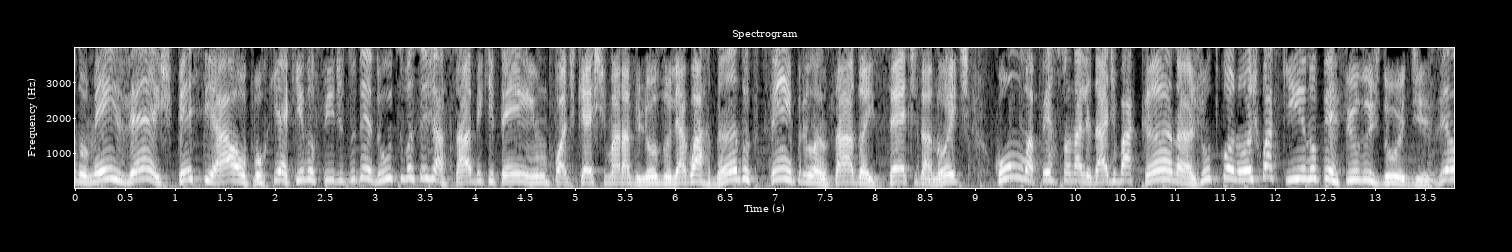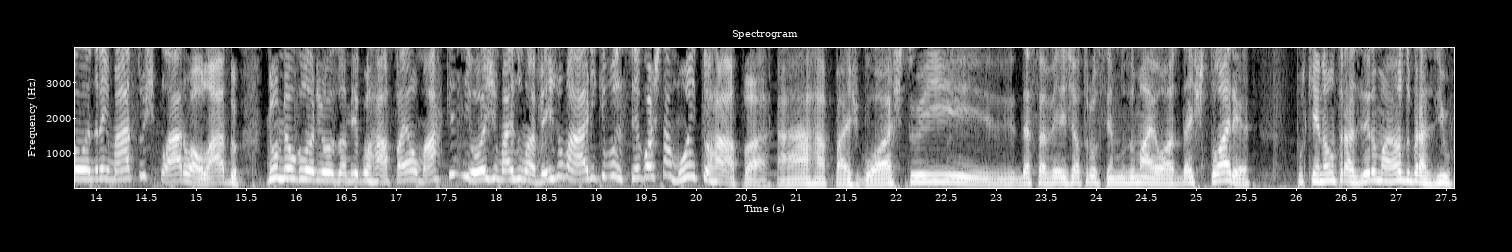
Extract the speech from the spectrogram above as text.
do mês é especial, porque aqui no feed do Dedutos você já sabe que tem um podcast maravilhoso lhe aguardando, sempre lançado às sete da noite, com uma personalidade bacana, junto conosco aqui no perfil dos Dudes. Eu, Andrei Matos, claro, ao lado do meu glorioso amigo Rafael Marques, e hoje mais uma vez numa área em que você gosta muito, Rafa. Ah, rapaz, gosto e dessa vez já trouxemos o maior da história. Por que não trazer o maior do Brasil?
